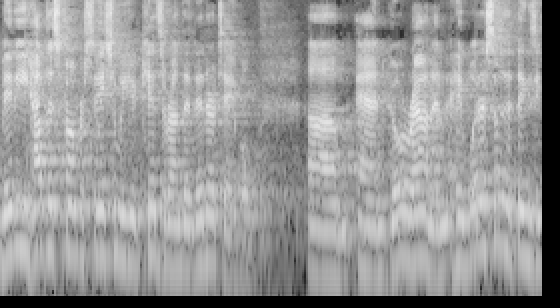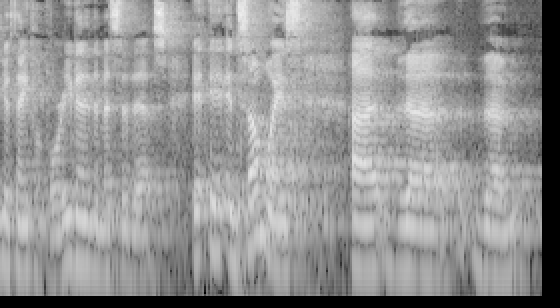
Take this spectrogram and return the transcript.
Maybe have this conversation with your kids around the dinner table. Um, and go around and hey, what are some of the things that you're thankful for, even in the midst of this? In some ways, uh, the the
